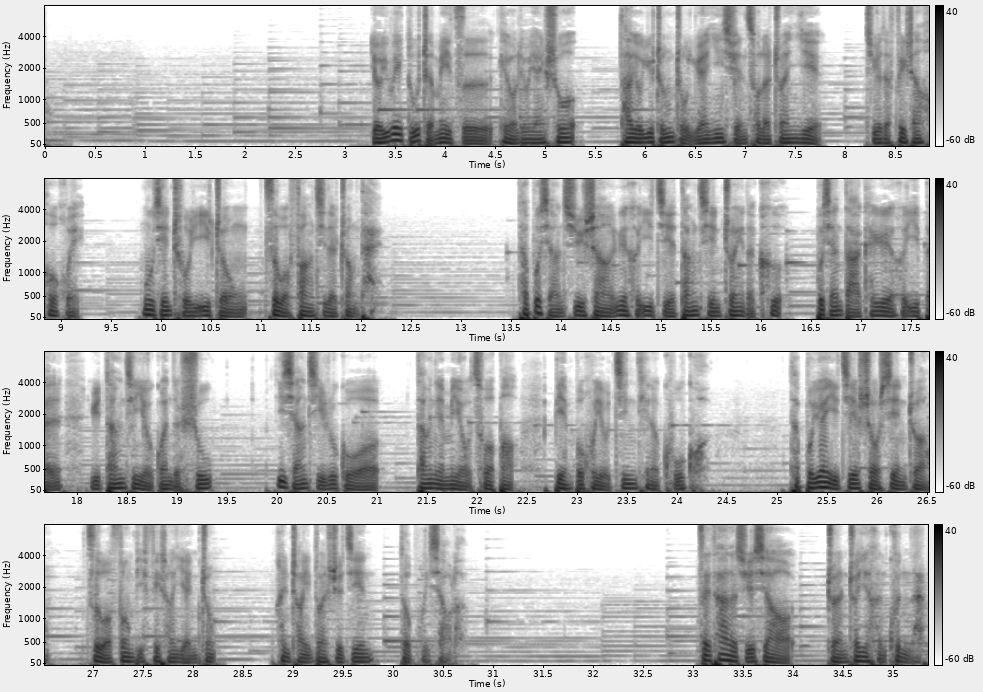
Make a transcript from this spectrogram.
有一位读者妹子给我留言说，她由于种种原因选错了专业，觉得非常后悔，目前处于一种自我放弃的状态。她不想去上任何一节当前专业的课，不想打开任何一本与当今有关的书。一想起如果当年没有错报，便不会有今天的苦果。他不愿意接受现状。自我封闭非常严重，很长一段时间都不会笑了。在他的学校转专业很困难，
